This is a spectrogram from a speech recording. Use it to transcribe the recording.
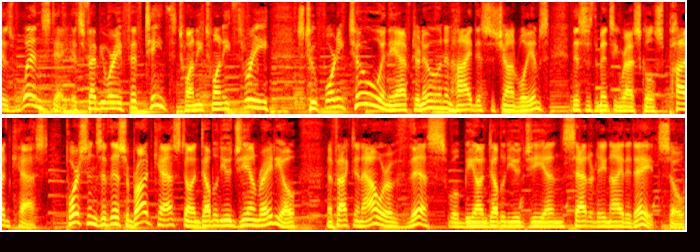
is Wednesday. It's February 15th, 2023. It's 2:42 in the afternoon and hi, this is John Williams. This is the Mincing Rascals podcast. Portions of this are broadcast on WGN Radio. In fact, an hour of this will be on WGN Saturday night at 8. So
